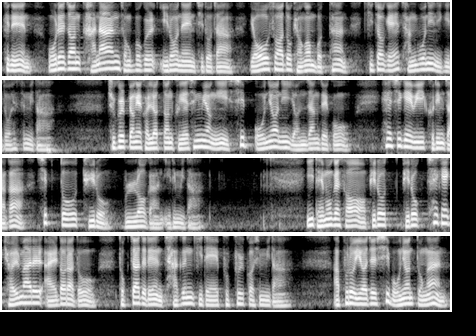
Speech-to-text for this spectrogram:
그는 오래전 가나안 정복을 이뤄낸 지도자 여호수아도 경험 못한 기적의 장본인이기도 했습니다. 죽을 병에 걸렸던 그의 생명이 15년이 연장되고 해식의 위 그림자가 10도 뒤로 물러간 일입니다. 이 대목에서 비록, 비록 책의 결말을 알더라도 독자들은 작은 기대에 부풀 것입니다. 앞으로 이어질 15년 동안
